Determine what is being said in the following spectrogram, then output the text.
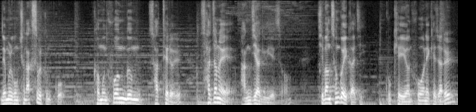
뇌물공천 악습을 끊고 검은 후원금 사태를 사전에 방지하기 위해서 지방선거에까지 국회의원 후원의 계좌를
